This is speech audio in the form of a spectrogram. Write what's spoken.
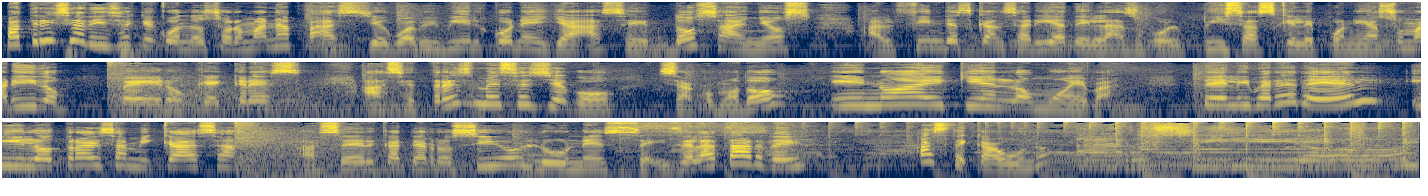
Patricia dice que cuando su hermana Paz llegó a vivir con ella hace dos años, al fin descansaría de las golpizas que le ponía su marido. Pero, ¿qué crees? Hace tres meses llegó, se acomodó y no hay quien lo mueva. Te liberé de él y lo traes a mi casa. Acércate a Rocío, lunes 6 de la tarde. Azteca 1. A Rocío.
